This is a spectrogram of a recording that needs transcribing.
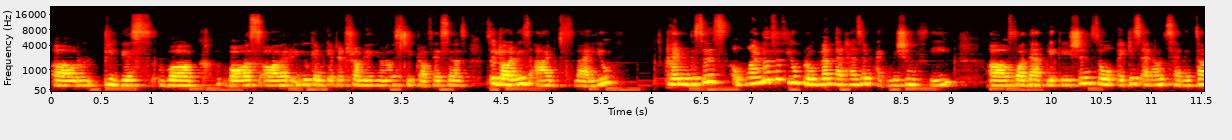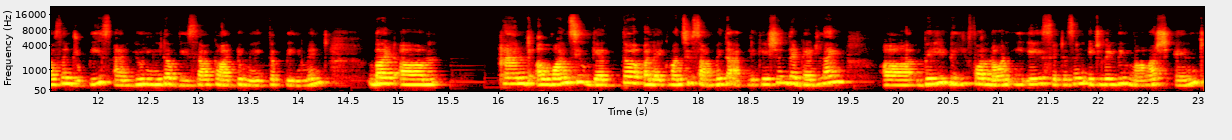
um, previous work boss or you can get it from your university professors. So it always adds value. And this is one of the few programs that has an admission fee uh, for the application. So it is around 7,000 rupees and you need a Visa card to make the payment. But um, and uh, once you get the uh, like once you submit the application the deadline uh, will be for non-EA citizen it will be March end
